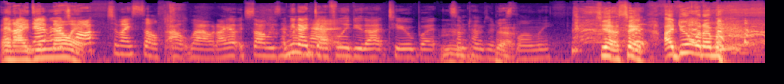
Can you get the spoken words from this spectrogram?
and, I, didn't never know it. i talk to myself out loud. I it's always in I mean, my I head. definitely do that too, but Mm. sometimes I'm just lonely. Yeah, same. I do it when I'm.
